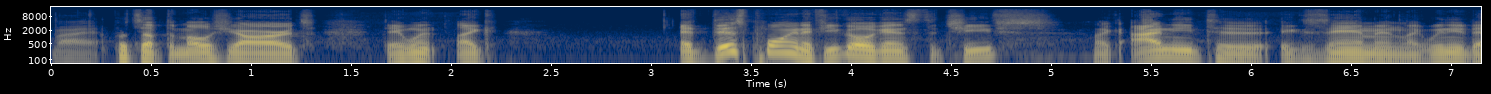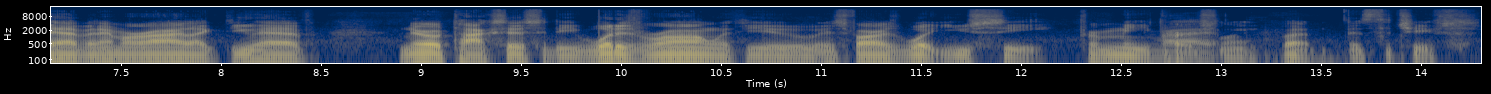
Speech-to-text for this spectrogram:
Right. puts up the most yards. They went like at this point, if you go against the Chiefs, like I need to examine, like we need to have an MRI. Like, do you have neurotoxicity? What is wrong with you as far as what you see? For me Right. personally, but it's the Chiefs.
